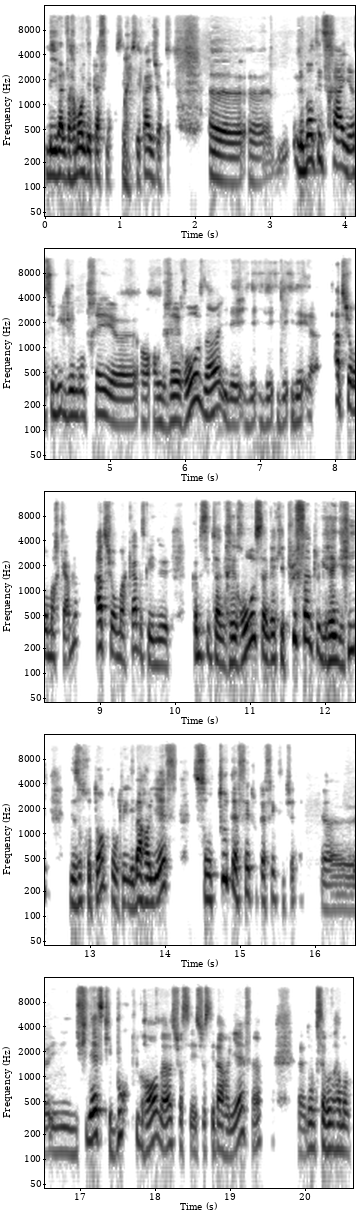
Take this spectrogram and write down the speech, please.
mais ils valent vraiment le déplacement. C'est n'est pas usurpé. Euh, euh, le Bantesrail, hein, celui que j'ai montré euh, en, en, grès rose, hein, il, est, il, est, il, est, il, est, absolument remarquable. Absolument remarquable parce que comme c'est un grès rose, c'est un grès qui est plus fin que le grès gris des autres temples. Donc les, bas-reliefs sont tout à fait, tout à fait exceptionnels. une finesse qui est beaucoup plus grande hein, sur ces, sur ces bas-reliefs. Hein. donc ça vaut vraiment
